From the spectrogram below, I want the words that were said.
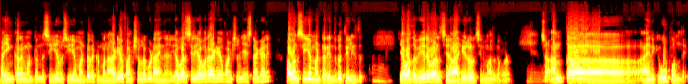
భయంకరంగా ఉంటుంది. సీఎం సీఎం అంటారు. ఇక్కడ మన ఆడియో ఫంక్షన్లో కూడా ఆయన ఎవరు సి- ఎవరు ఆడియో ఫంక్షన్ చేసినా కానీ పవన్ సీఎం అంటారు. ఎందుకో తెలియదు. ఎవరిది వేరే వాళ్ళ ఆ హీరోల సినిమాల్లో కూడా. సో అంత ఆయనకి ఊపు ఉంది.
